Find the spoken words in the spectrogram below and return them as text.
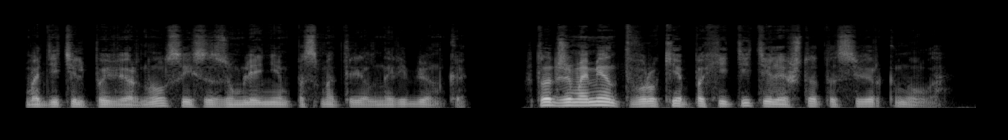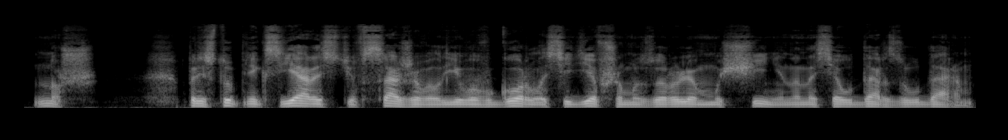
Водитель повернулся и с изумлением посмотрел на ребенка. В тот же момент в руке похитителя что-то сверкнуло. Нож. Преступник с яростью всаживал его в горло сидевшему за рулем мужчине, нанося удар за ударом.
